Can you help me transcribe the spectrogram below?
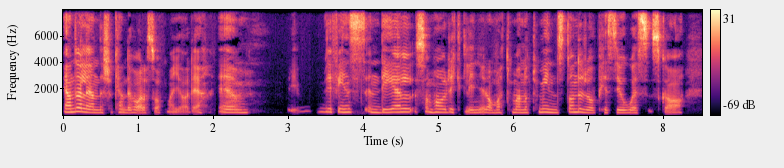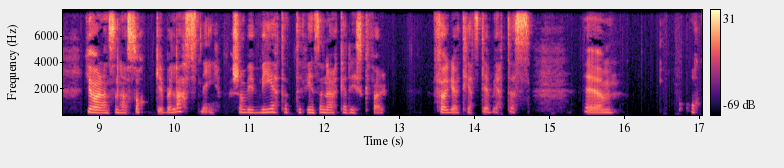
I andra länder så kan det vara så att man gör det. Ehm, det finns en del som har riktlinjer om att man åtminstone då PCOS ska göra en sån här sockerbelastning, eftersom vi vet att det finns en ökad risk för, för graviditetsdiabetes. Ehm, och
